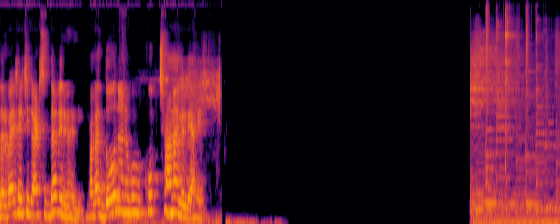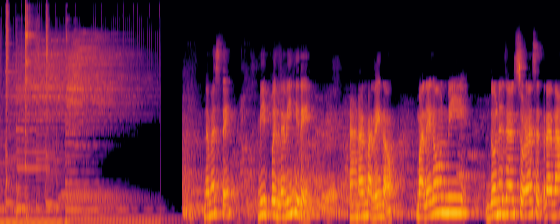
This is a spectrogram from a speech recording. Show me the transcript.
गर्भाशयाची गाठ सुद्धा विरघळली. मला दोन अनुभव खूप छान आलेले आहेत. नमस्ते. मी पल्लवी हिरे राहणार मालेगाव. मालेगावहून मी दोन हजार सोळा सतराला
